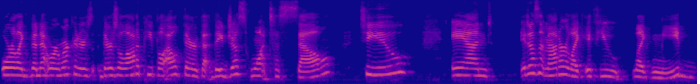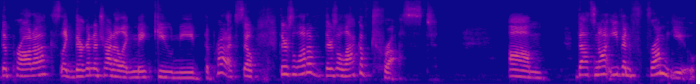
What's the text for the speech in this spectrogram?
or like the network marketers, there's a lot of people out there that they just want to sell to you. And it doesn't matter like if you like need the products like they're going to try to like make you need the products so there's a lot of there's a lack of trust um that's not even from you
